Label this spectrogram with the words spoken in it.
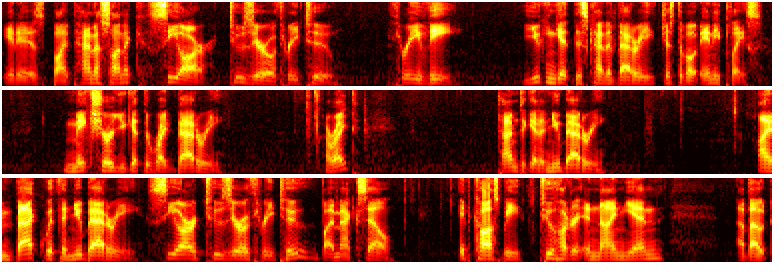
it is by Panasonic CR2032 3V. You can get this kind of battery just about any place. Make sure you get the right battery. Alright? Time to get a new battery. I'm back with the new battery, CR2032 by Maxell. It cost me 209 yen, about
